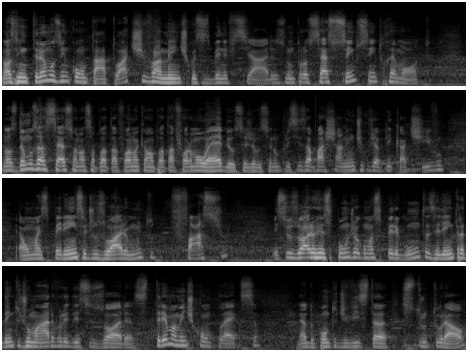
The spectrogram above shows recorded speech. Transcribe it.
nós entramos em contato ativamente com esses beneficiários num processo 100% remoto. Nós damos acesso à nossa plataforma, que é uma plataforma web, ou seja, você não precisa baixar nenhum tipo de aplicativo. É uma experiência de usuário muito fácil. Esse usuário responde algumas perguntas, ele entra dentro de uma árvore decisória extremamente complexa, né, do ponto de vista estrutural.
